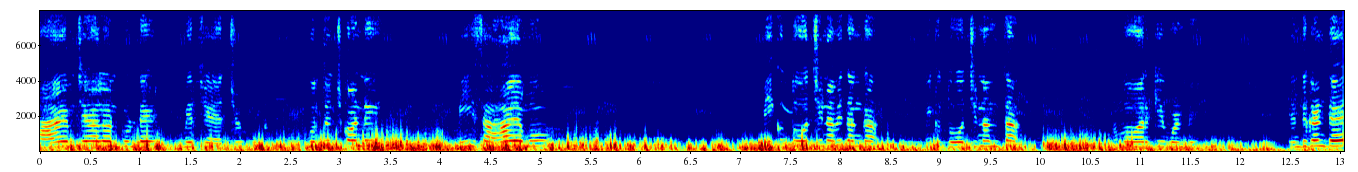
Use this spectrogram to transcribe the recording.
సహాయం చేయాలనుకుంటే మీరు చేయొచ్చు. గుర్తుంచుకోండి మీ సహాయము మీకు తోచిన విధంగా మీకు తోచినంత అమ్మవారికి ఇవ్వండి. ఎందుకంటే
